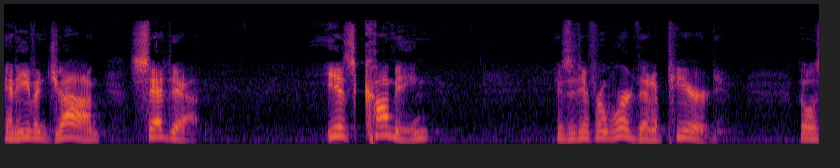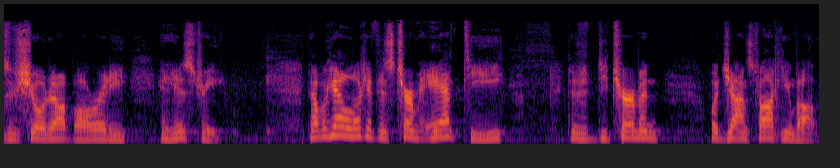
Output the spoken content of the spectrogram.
And even John said that. Is coming is a different word than appeared. Those who showed up already in history. Now we got to look at this term anti to determine what John's talking about.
